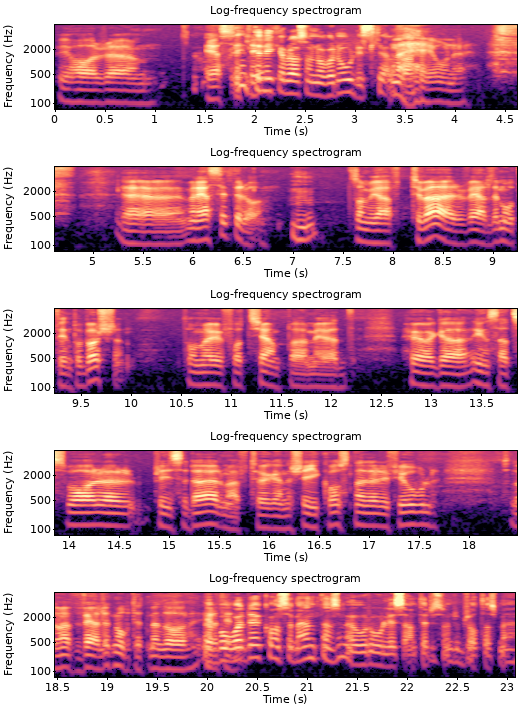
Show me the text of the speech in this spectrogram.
Vi har eh, Essity. Inte lika bra som Novo Nordisk i alla fall. Nej, oh, nej. Eh, men Essity då, mm. som vi har haft tyvärr väldigt motvind på börsen. De har ju fått kämpa med höga insatsvaror, priser där. De har haft höga energikostnader i fjol. Så de har haft väldigt motigt. Men då är både konsumenten som är orolig samtidigt som du brottas med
